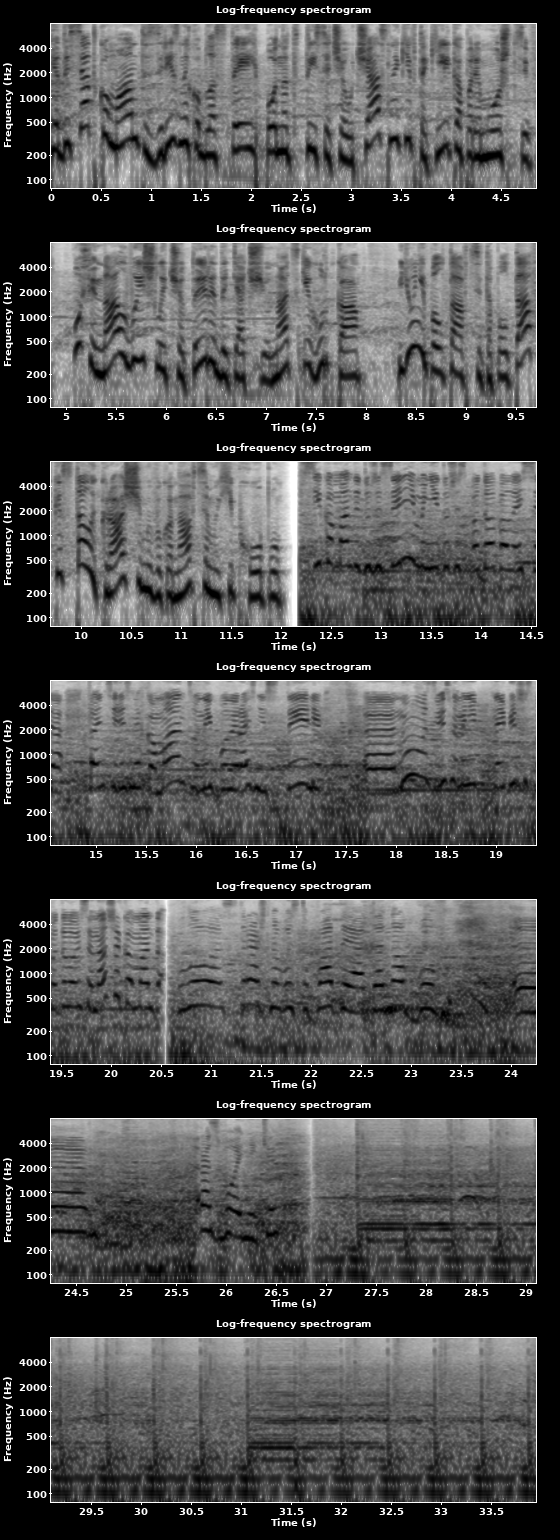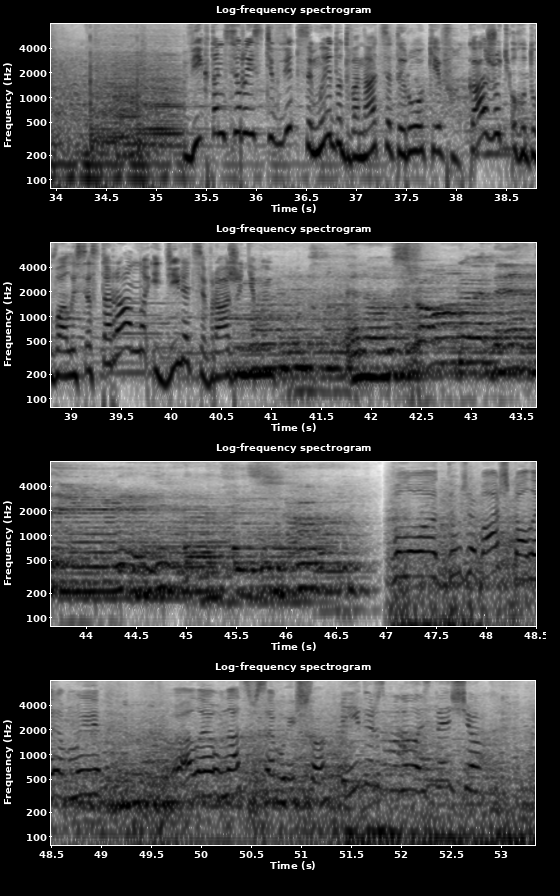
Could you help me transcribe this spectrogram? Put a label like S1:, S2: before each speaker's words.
S1: 50 команд з різних областей, понад тисяча учасників та кілька переможців. У фінал вийшли чотири дитячо-юнацькі гуртка. Юні полтавці та полтавки стали кращими виконавцями хіп-хопу.
S2: Всі команди дуже сильні. Мені дуже сподобалися танці різних команд. У них були різні стилі. Е, ну, звісно, мені найбільше сподобалася наша команда.
S3: Було страшно виступати, а танок був е, розбойники.
S1: Вік танцюристів від 7 до 12 років. Кажуть, готувалися старанно і діляться враженнями.
S2: Було дуже важко, але ми але у нас все вийшло.
S3: Мені дуже сподобалось те, що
